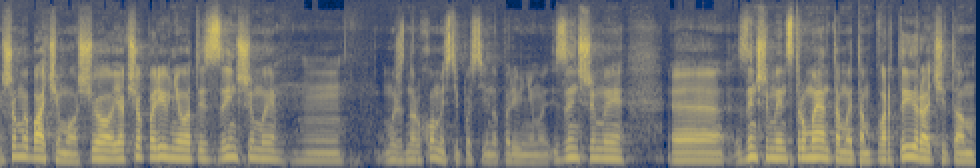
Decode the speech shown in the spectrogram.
що ми бачимо? Що якщо порівнювати з іншими, ми ж з нерухомості постійно порівнюємо, з іншими, е, з іншими інструментами, там квартира, чи там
